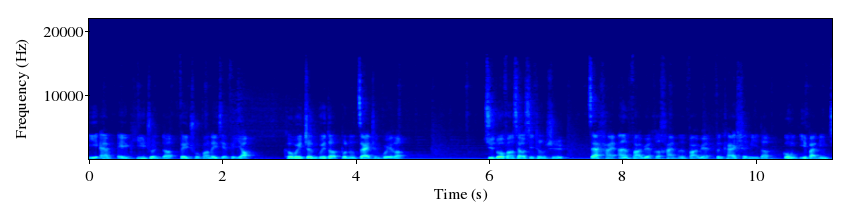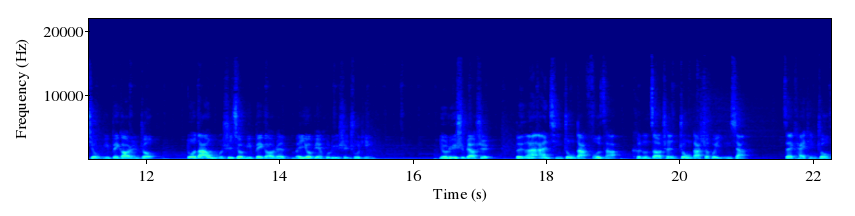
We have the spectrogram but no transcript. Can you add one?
EMA 批准的非处方类减肥药，可谓正规的不能再正规了。据多方消息证实，在海安法院和海门法院分开审理的共一百零九名被告人中，多达五十九名被告人没有辩护律师出庭。有律师表示，本案案情重大复杂，可能造成重大社会影响。在开庭中，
